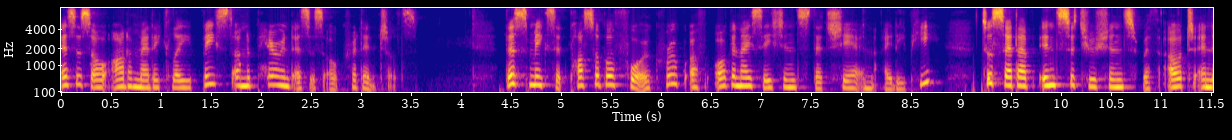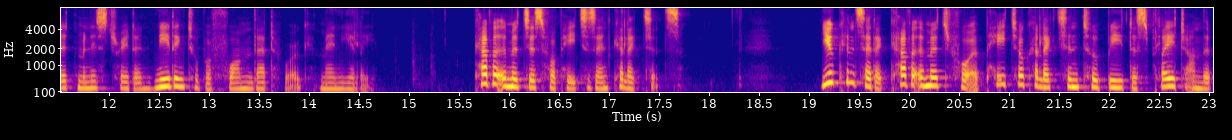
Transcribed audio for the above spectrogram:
SSO automatically based on the parent SSO credentials. This makes it possible for a group of organizations that share an IDP to set up institutions without an administrator needing to perform that work manually. Cover images for pages and collections. You can set a cover image for a page or collection to be displayed on the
